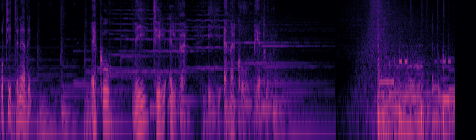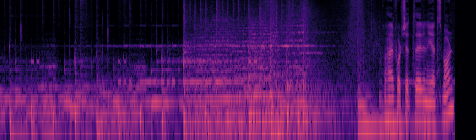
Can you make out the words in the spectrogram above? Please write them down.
og titter nedi? Ekko 9 11 i NRK P2. Og her fortsetter Nyhetsmorgen.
